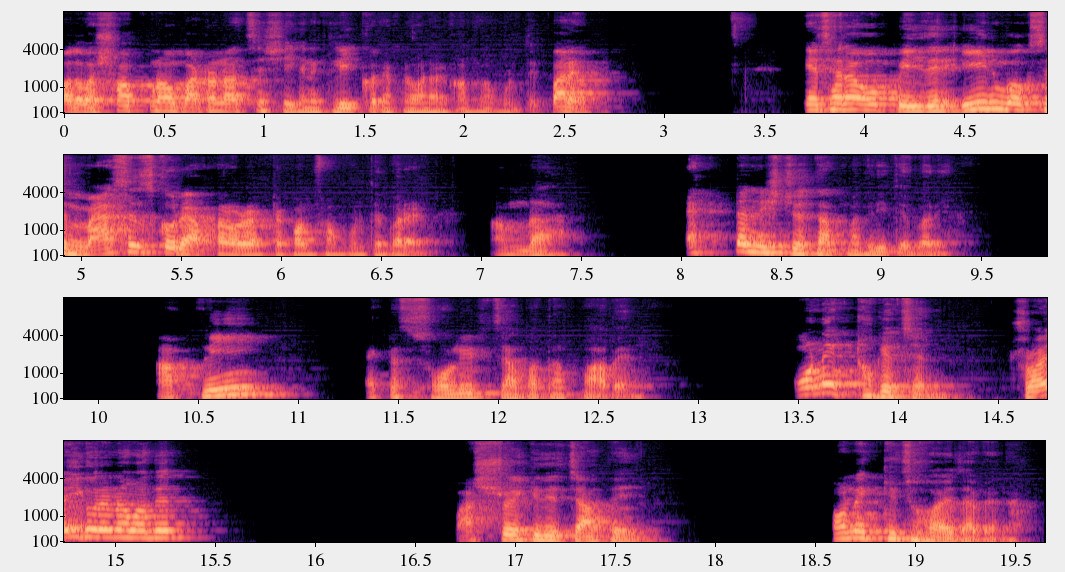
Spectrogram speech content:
অথবা শপ নাও বাটন আছে, সেখানে ক্লিক করে আপনি অর্ডার কনফার্ম করতে পারেন। এছাড়াও পেজের ইনবক্সে মেসেজ করে আপনার একটা কনফার্ম করতে পারেন। আমরা একটা নিশ্চয়তা আপনাকে দিতে পারি। আপনি একটা সলিড চা পাতা পাবেন। অনেক ঠকেছেন। ট্রাই করেন আমাদের। পাঁচশো এক কেজি চাতে অনেক কিছু হয়ে যাবে না।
